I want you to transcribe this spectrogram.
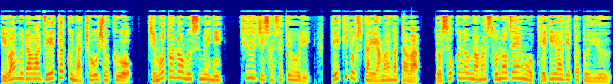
岩村は贅沢な朝食を地元の娘に給仕させており、激怒した山形は土足のままその前を蹴り上げたという。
